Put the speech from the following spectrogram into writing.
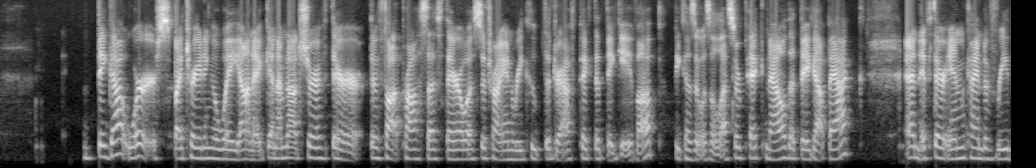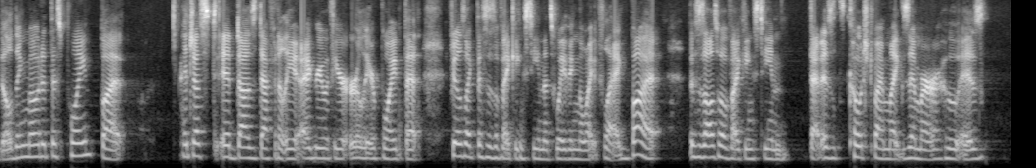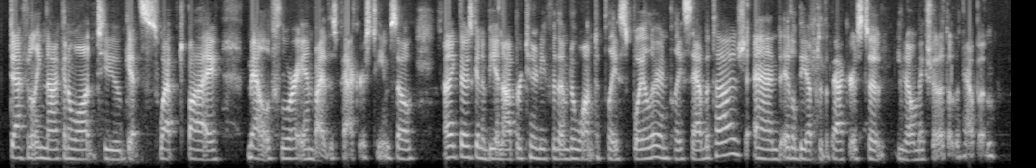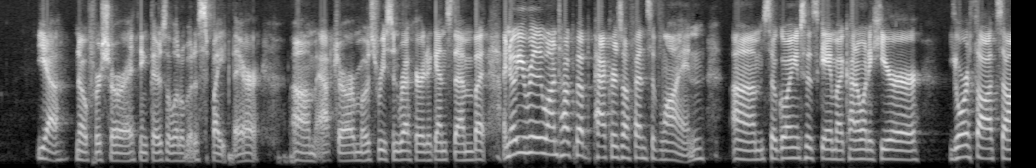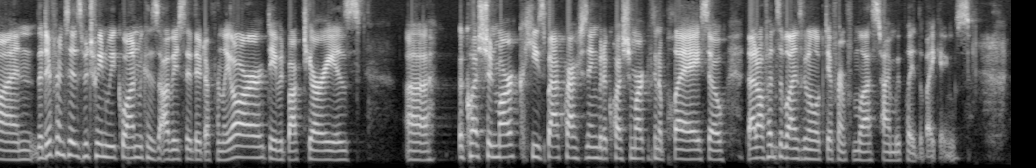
they got worse by trading away Yannick. And I'm not sure if their their thought process there was to try and recoup the draft pick that they gave up because it was a lesser pick now that they got back and if they're in kind of rebuilding mode at this point. But it just it does definitely I agree with your earlier point that feels like this is a Vikings team that's waving the white flag, but this is also a Vikings team that is coached by Mike Zimmer, who is definitely not going to want to get swept by Matt LaFleur and by this Packers team. So I think there's going to be an opportunity for them to want to play spoiler and play sabotage, and it'll be up to the Packers to, you know, make sure that doesn't happen. Yeah, no, for sure. I think there's a little bit of spite there um, after our most recent record against them. But I know you really want to talk about the Packers' offensive line. Um, so going into this game, I kind of want to hear your thoughts on the differences between week one, because obviously there definitely are. David Bakhtiari is uh, a question mark. He's back practicing, but a question mark is going to play. So that offensive line is going to look different from last time we played the Vikings.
